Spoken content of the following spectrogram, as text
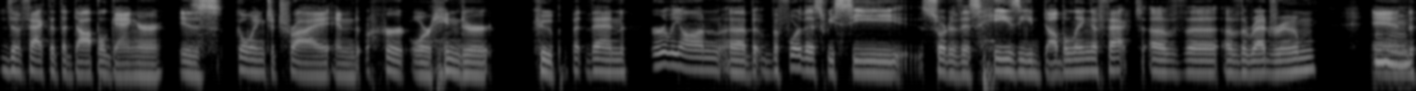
The fact that the doppelganger is going to try and hurt or hinder Coop, but then early on, uh, before this, we see sort of this hazy doubling effect of the of the red room, and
